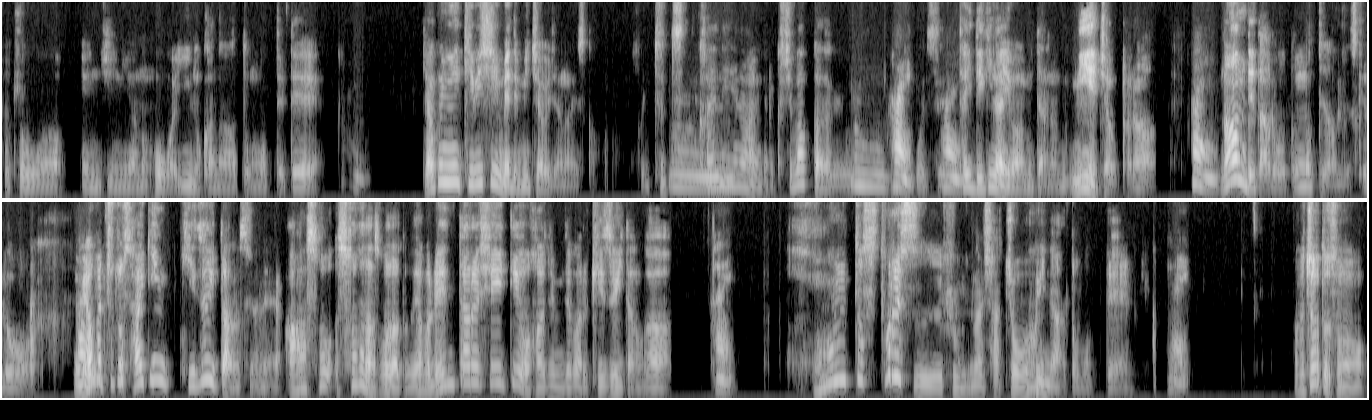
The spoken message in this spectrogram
社長がエンジニアの方がいいのかなと思っててはい、逆に厳しい目で見ちゃうじゃないですか。こいつ使うんえねえな、みたいな。口ばっかだけど、うん、はい。こ絶対できないわ、みたいな見えちゃうから、はい。なんでだろうと思ってたんですけど、でもやっぱちょっと最近気づいたんですよね。あ、そう、そうだそうだと。やっぱレンタル CT を始めてから気づいたのが、はい。ほんとストレスフルな社長多いなと思って。はい。やっぱちょっとその、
